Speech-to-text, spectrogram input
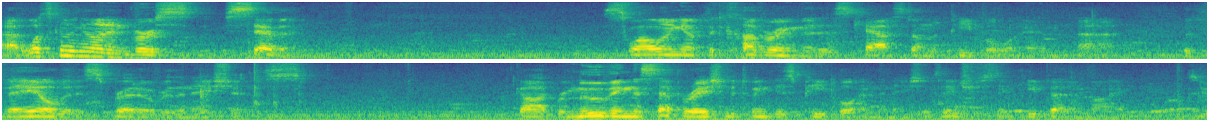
Uh, what's going on in verse 7? Swallowing up the covering that is cast on the people and the veil that is spread over the nations. God removing the separation between his people and the nations. Interesting. Keep that in mind as we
